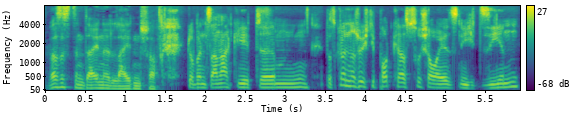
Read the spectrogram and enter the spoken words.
Was ist denn deine Leidenschaft? Ich glaube, wenn es danach geht, ähm, das können natürlich die Podcast-Zuschauer jetzt nicht sehen.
